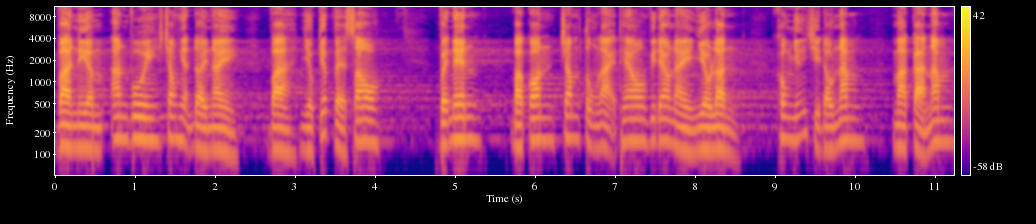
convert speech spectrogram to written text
và niềm an vui trong hiện đời này và nhiều kiếp về sau. Vậy nên, bà con chăm tụng lại theo video này nhiều lần, không những chỉ đầu năm mà cả năm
